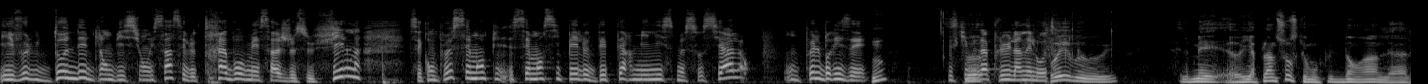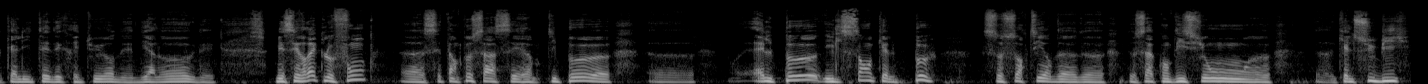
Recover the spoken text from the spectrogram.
et il veut lui donner de l'ambition. Et ça, c'est le très beau message de ce film c'est qu'on peut s'émanciper. Le déterminisme social, on peut le briser. C'est ce qui vous a plu l'un et l'autre. Oui, oui, oui. Mais euh, il y a plein de choses qui m'ont plu dedans. hein. La, qualité d'écriture, des dialogues. Des... Mais c'est vrai que le fond, euh, c'est un peu ça. C'est un petit peu. euh, euh, elle peut, il sent qu'elle peut se sortir de, de- sa condition qu'elle subit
